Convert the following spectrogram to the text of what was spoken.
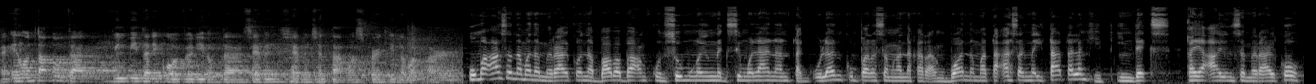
And on top of that will be the recovery of the 77 centavos per kilowatt hour. Umaasa naman ang Meralco na bababa ang konsumo ngayong nagsimula na ang tag-ulan kumpara sa mga nakaraang buwan na mataas ang naitatalang heat index. Kaya ayon sa Meralco,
